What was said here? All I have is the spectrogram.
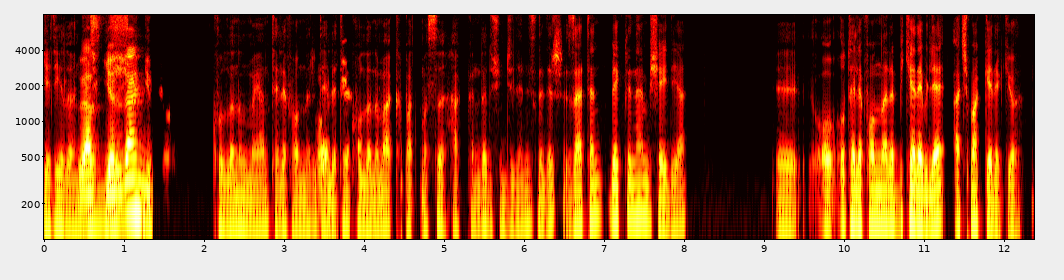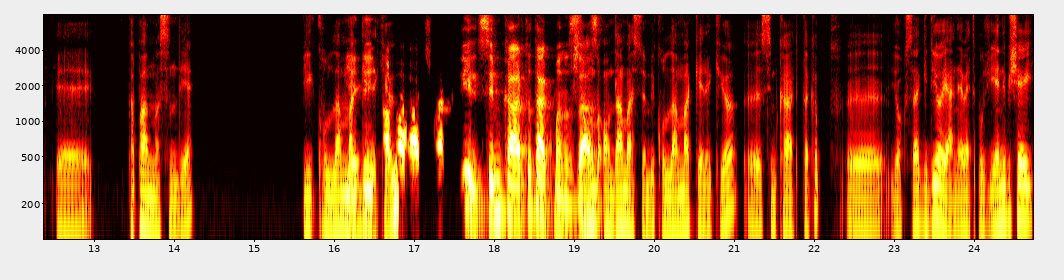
7 yıl önce Biraz geriden gidiyor. kullanılmayan telefonları devletin kullanıma kapatması hakkında düşünceleriniz nedir? Zaten beklenen bir şeydi ya. Ee, o, o telefonları bir kere bile açmak gerekiyor. Ee, kapanmasın diye. Bir kullanmak Yedi, gerekiyor. ama açmak değil sim kartı takmanız İşte lazım. ondan bahsediyorum. Bir kullanmak gerekiyor. Ee, sim kartı takıp e, yoksa gidiyor yani. Evet bu yeni bir şey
